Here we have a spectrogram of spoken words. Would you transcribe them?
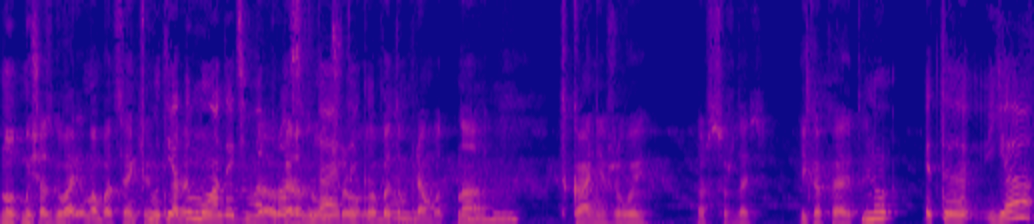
Ну, вот мы сейчас говорим об оценке. Вот я думала над этим да, вопросом. Гораздо лучше да, об этом прям вот на угу. ткани живой рассуждать. И какая ты? Ну, это я,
